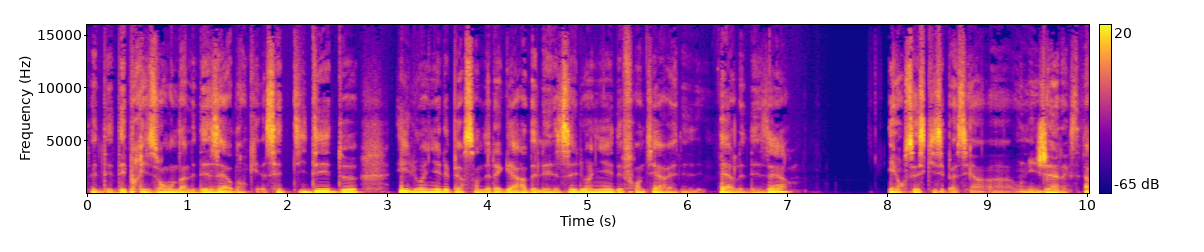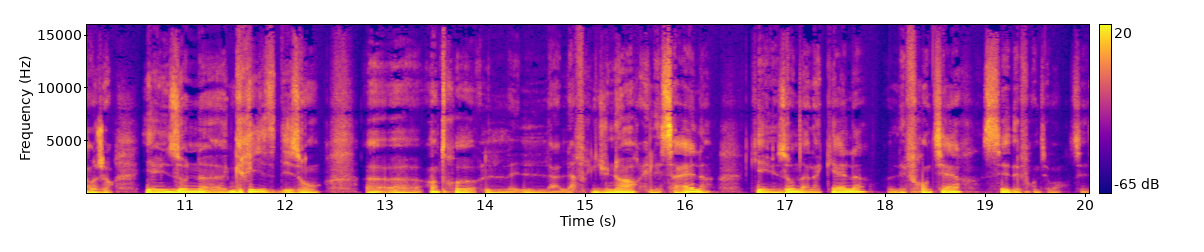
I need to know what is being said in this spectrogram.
des, des, des, prisons dans les déserts. Donc cette idée de éloigner les personnes de la garde de les éloigner des frontières et vers le désert et on sait ce qui s'est passé au Niger, etc. Genre, il y a une zone euh, grise, disons, euh, euh entre l'Afrique du Nord et les Sahel, qui est une zone à laquelle les frontières, c'est des frontières. Bon, c'est,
